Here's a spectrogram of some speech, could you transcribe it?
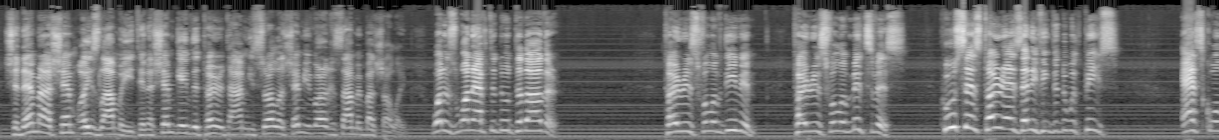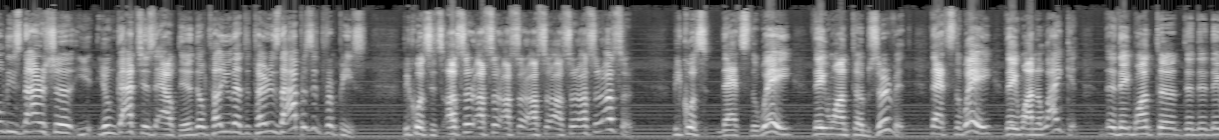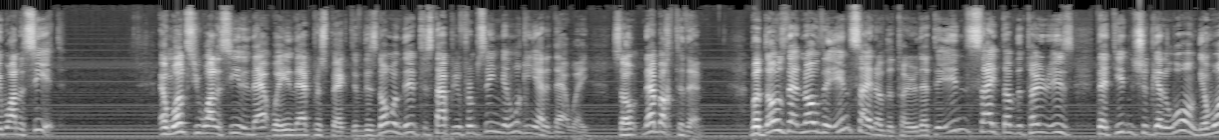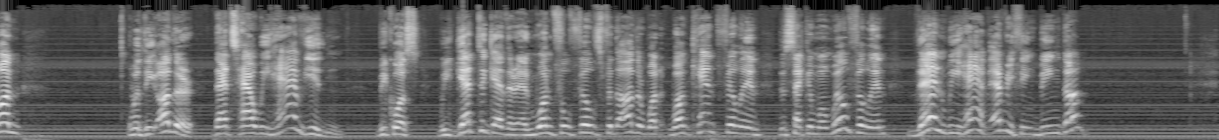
Shenemar Hashem Oiz Lamoyit. And Hashem gave the Torah to Am Yisrael. Hashem Yivarach Esam Basholoi. What does one have to do to the other? Torah is full of dinim. Torah is full of mitzvahs. Who says Torah has anything to do with peace? Ask all these Narisha Yungachas out there. They'll tell you that the Torah is the opposite from peace because it's usser, usser, usser, usser, usser, usser, usser. Because that's the way they want to observe it. That's the way they want to like it. They want to they, they want to see it. And once you want to see it in that way, in that perspective, there's no one there to stop you from seeing and looking at it that way. So nebach to them. But those that know the insight of the Torah, that the insight of the Torah is that Yidden should get along, and one with the other, that's how we have Yidden because we get together and one fulfills for the other what one can't fill in the second one will fill in then we have everything being done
